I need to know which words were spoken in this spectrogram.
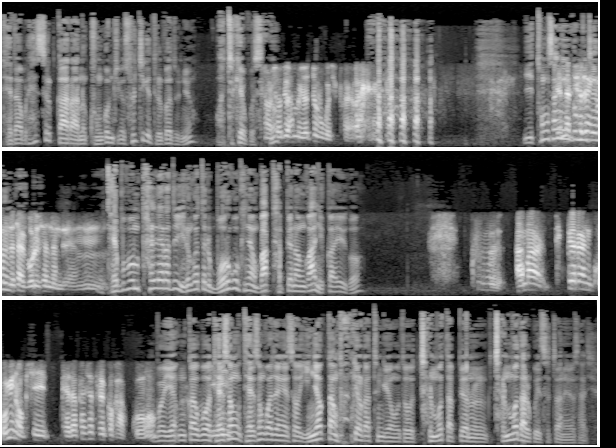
대답을 했을까라는 궁금증이 솔직히 들거든요. 어떻게 보세요? 어, 저도 한번 여쭤보고 싶어요. 이 통상임금 문제를 잘 모르셨는데 음. 대부분 판례라든지 이런 것들을 모르고 그냥 막 답변한 거 아닐까요, 이거? 그 아마 특별한 고민 없이 대답하셨을 것 같고. 뭐 그러니까 뭐 대선 대선 과정에서 인혁당 판결 같은 경우도 잘못 답변을 잘못 알고 있었잖아요, 사실.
